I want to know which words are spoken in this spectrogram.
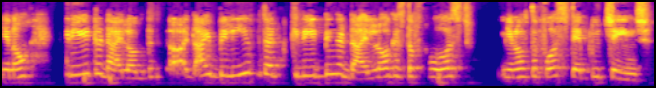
You know create a dialogue. I believe that creating a dialogue is the first you know the first step to change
